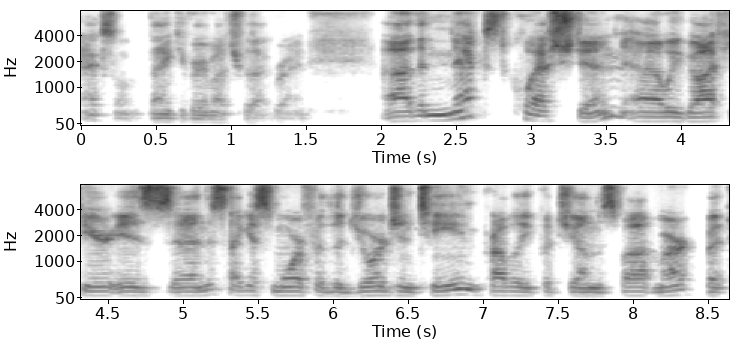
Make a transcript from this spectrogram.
Excellent. Thank you very much for that, Brian. Uh, the next question uh, we got here is, uh, and this I guess more for the Georgian team, probably put you on the spot, Mark, but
